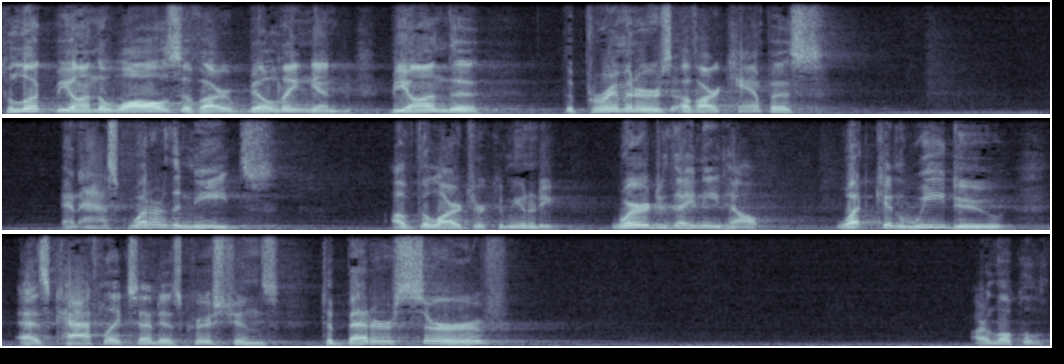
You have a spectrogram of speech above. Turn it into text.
to look beyond the walls of our building and beyond the, the perimeters of our campus and ask what are the needs of the larger community? Where do they need help? What can we do as Catholics and as Christians to better serve our local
